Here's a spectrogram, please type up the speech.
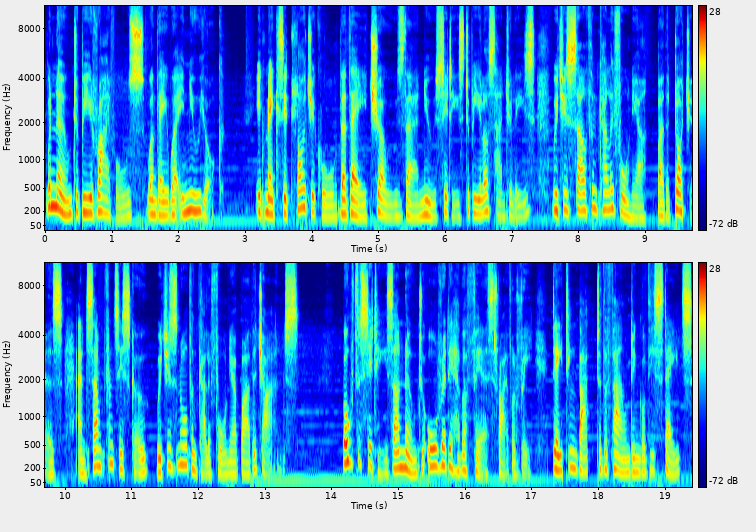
were known to be rivals when they were in New York. It makes it logical that they chose their new cities to be Los Angeles, which is Southern California, by the Dodgers, and San Francisco, which is Northern California, by the Giants. Both the cities are known to already have a fierce rivalry, dating back to the founding of the states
